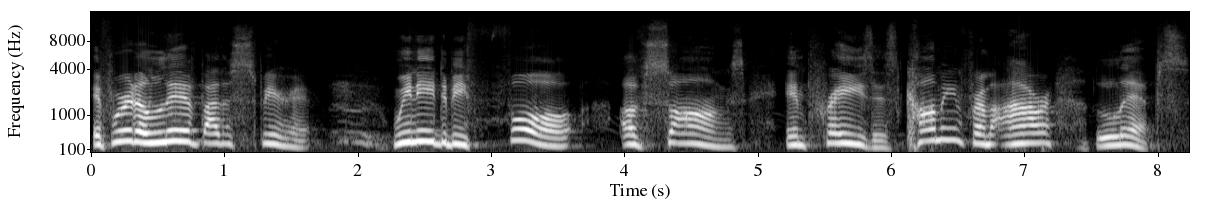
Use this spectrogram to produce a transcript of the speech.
if we're to live by the Spirit, we need to be full of songs and praises coming from our lips.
